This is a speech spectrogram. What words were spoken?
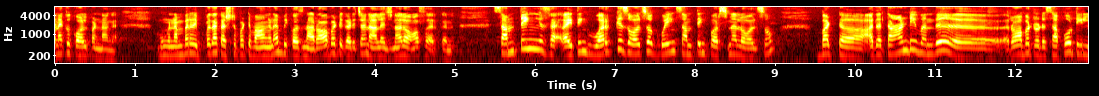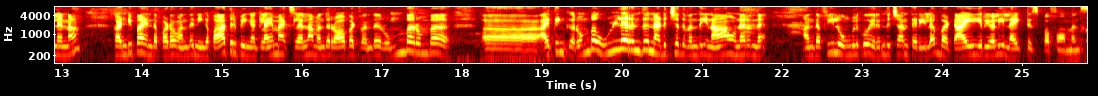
எனக்கு கால் பண்ணாங்க. உங்கள் நம்பரை இப்போ தான் கஷ்டப்பட்டு வாங்கினேன் பிகாஸ் நான் ராபர்ட்டுக்கு அடித்தா நாலஞ்சு நாள் ஆஃபாக இருக்குன்னு. Something is I think work is also going something personal also but uh, அதை தாண்டி வந்து uh, ராபர்ட்டோட சப்போர்ட் இல்லைன்னா கண்டிப்பாக இந்த படம் வந்து நீங்கள் பார்த்துருப்பீங்க. கிளைமேக்ஸ்லலாம் வந்து ராபர்ட் வந்து ரொம்ப ரொம்ப uh, ஐ திங்க் ரொம்ப உள்ளிருந்து நடித்தது வந்து நான் உணர்ந்தேன். அந்த ஃபீல் உங்களுக்கும் இருந்துச்சான்னு தெரியல but I really like this performance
